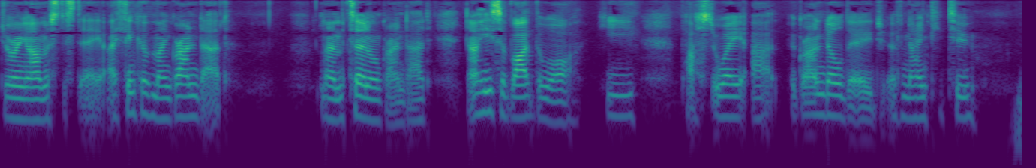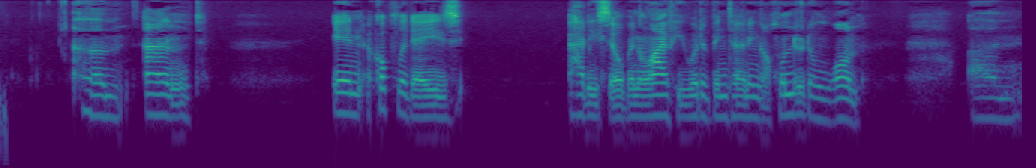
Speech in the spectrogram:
during Armistice Day. I think of my granddad, my maternal granddad. Now, he survived the war. He passed away at a grand old age of 92. Um, and in a couple of days, had he still been alive, he would have been turning 101. Um,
